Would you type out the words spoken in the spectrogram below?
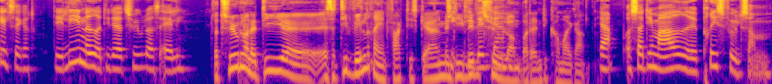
helt sikkert. Det er lige ned af de der tvivlers alley. Så tvivlerne, de, øh, altså, de vil rent faktisk gerne, men de, de er de lidt i tvivl gerne. om, hvordan de kommer i gang. Ja, og så er de meget øh, prisfølsomme.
